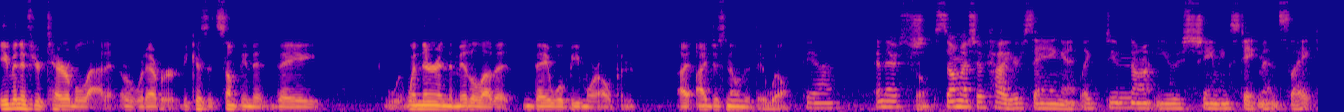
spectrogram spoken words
even if you're terrible at it or whatever, because it's something that they, when they're in the middle of it, they will be more open. I, I just know that they will. Yeah. And there's so. much of how you're saying it. Like, do not use shaming statements like,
